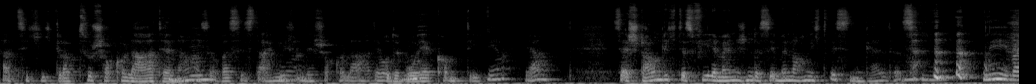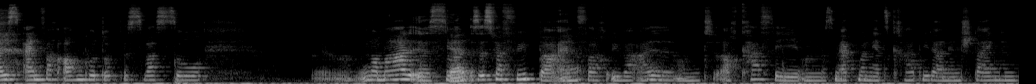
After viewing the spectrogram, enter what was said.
Hat sich, ich glaube, zu Schokolade. Ne? Mhm. Also was ist eigentlich ja. in der Schokolade oder mhm. woher kommt die? Ja. ja. Es ist erstaunlich, dass viele Menschen das immer noch nicht wissen, gell? Das mhm. nee, weil es einfach auch ein Produkt ist, was so normal ist. Ne? Es ist verfügbar einfach ja. überall und auch Kaffee. Und das merkt man jetzt gerade wieder an den steigenden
